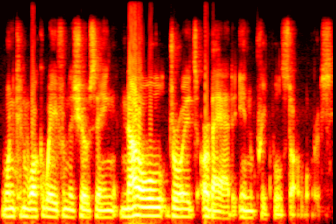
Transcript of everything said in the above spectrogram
one can walk away from the show saying not all droids are bad in prequel Star Wars.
